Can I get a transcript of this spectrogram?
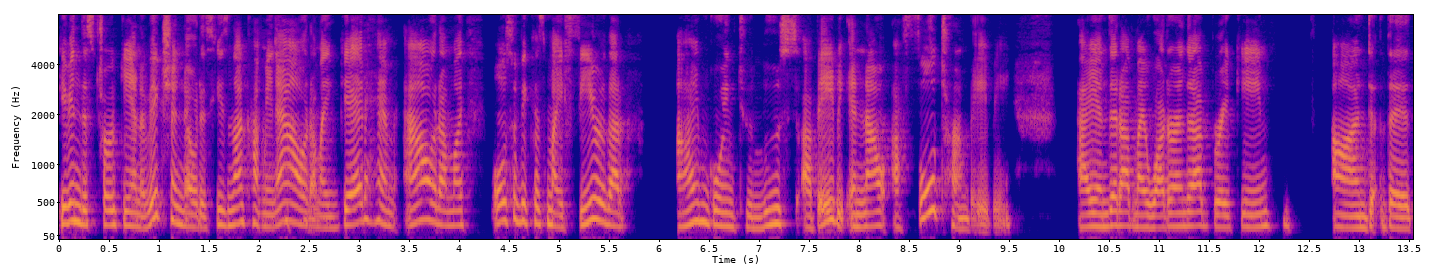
given this turkey an eviction notice. He's not coming out. I'm like, get him out. I'm like, also because my fear that I'm going to lose a baby and now a full term baby. I ended up, my water ended up breaking on the,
